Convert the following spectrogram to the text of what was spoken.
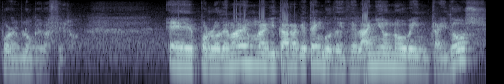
por el bloque de acero. Eh, por lo demás es una guitarra que tengo desde el año 92,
